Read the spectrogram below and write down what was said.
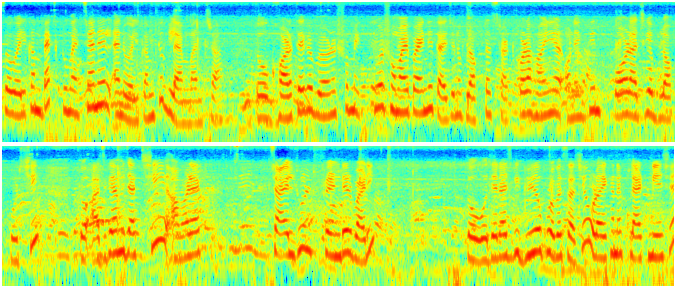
So welcome back to my channel and welcome to Glam Mantra তো ঘর থেকে বেরোনোর সময় একটুও সময় পাইনি, তাই জন্য ব্লগটা স্টার্ট করা হয়নি আর অনেক দিন পর আজকে ব্লগ করছি। তো আজকে আমি যাচ্ছি আমার এক চাইল্ডহুড ফ্রেন্ডের বাড়ি। তো ওদের আজকে গৃহপ্রবেশ আছে, ওরা এখানে ফ্ল্যাট নিয়েছে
